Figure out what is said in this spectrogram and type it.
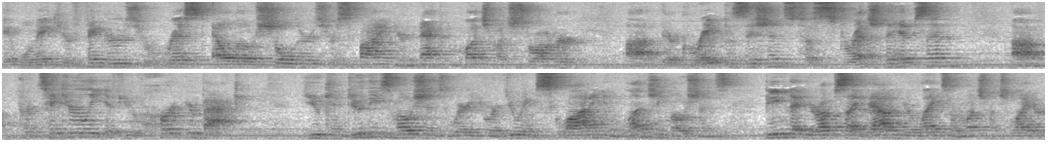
it will make your fingers, your wrist, elbow, shoulders, your spine, your neck much, much stronger. Uh, they're great positions to stretch the hips in, um, particularly if you've hurt your back. You can do these motions where you are doing squatting and lunging motions being that you're upside down, your legs are much, much lighter.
